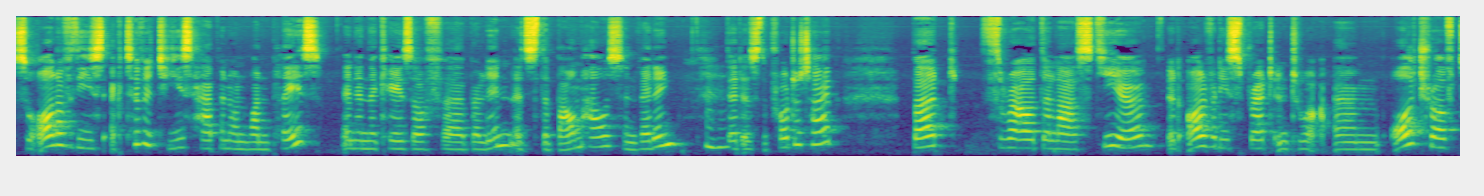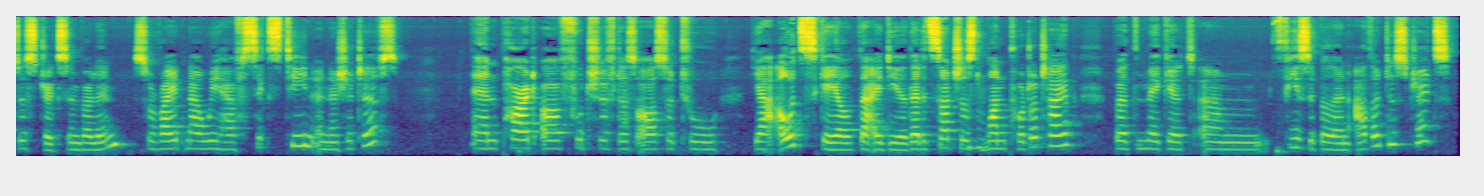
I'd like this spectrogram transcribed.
So all of these activities happen on one place. And in the case of uh, Berlin, it's the Baumhaus in Wedding mm-hmm. that is the prototype. But throughout the last year, it already spread into um, all 12 districts in Berlin. So right now we have 16 initiatives. And part of Food Shift is also to yeah, outscale the idea that it's not just mm-hmm. one prototype, but make it um, feasible in other districts.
